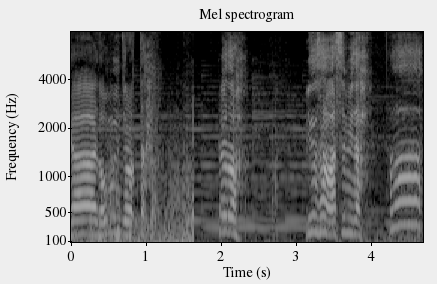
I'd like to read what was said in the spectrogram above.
야, 너무 힘들었다. 그래도 민우산 왔습니다. 아,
